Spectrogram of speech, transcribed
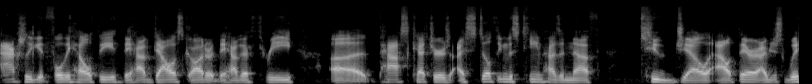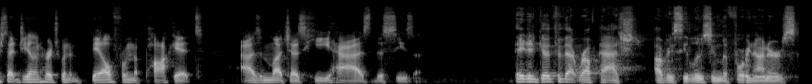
actually get fully healthy, they have Dallas Goedert, they have their three uh, pass catchers. I still think this team has enough to gel out there. I just wish that Jalen Hurts wouldn't bail from the pocket as much as he has this season. They did go through that rough patch, obviously losing the 49ers,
